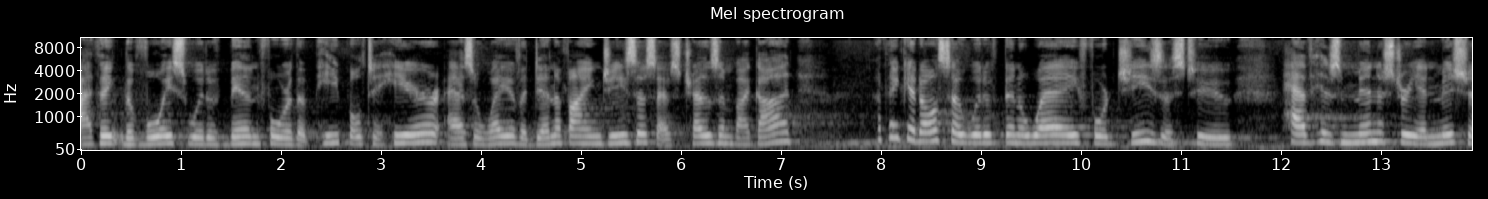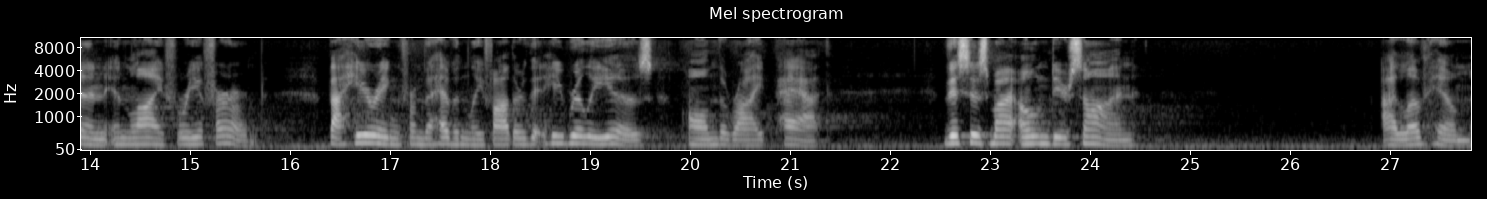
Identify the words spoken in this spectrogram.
I think the voice would have been for the people to hear as a way of identifying Jesus as chosen by God. I think it also would have been a way for Jesus to have his ministry and mission in life reaffirmed by hearing from the Heavenly Father that he really is on the right path. This is my own dear Son. I love him.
